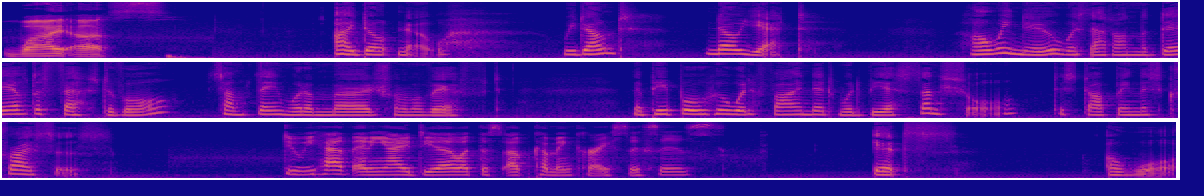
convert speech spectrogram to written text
why us. I don't know. We don't know yet. All we knew was that on the day of the festival, something would emerge from a rift. The people who would find it would be essential to stopping this crisis. Do we have any idea what this upcoming crisis is? It's a war.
